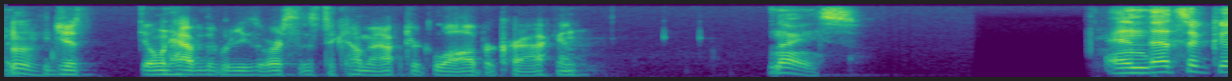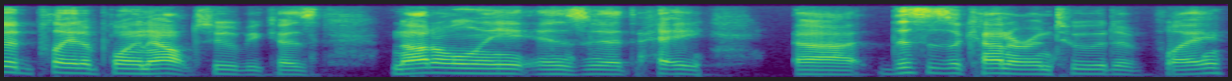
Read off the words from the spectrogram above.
Like, Hmm. They just don't have the resources to come after Glob or Kraken. Nice. And that's a good play to point out too, because not only is it, hey, uh, this is a counterintuitive play,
